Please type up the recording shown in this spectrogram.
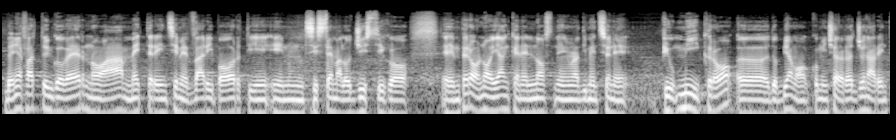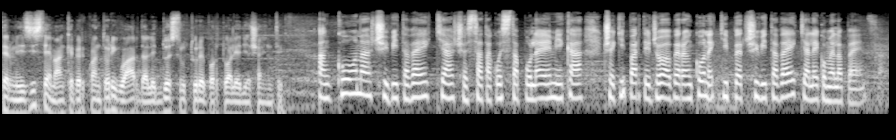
bene ha fatto il governo a mettere insieme vari porti in un sistema logistico, eh, però noi anche nel nostro, in una dimensione più micro eh, dobbiamo cominciare a ragionare in termini di sistema anche per quanto riguarda le due strutture portuali adiacenti. Ancona, Civitavecchia, c'è stata questa polemica, c'è chi parteggiava per Ancona e chi per Civitavecchia, lei come la pensa?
